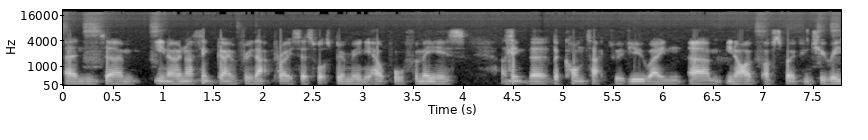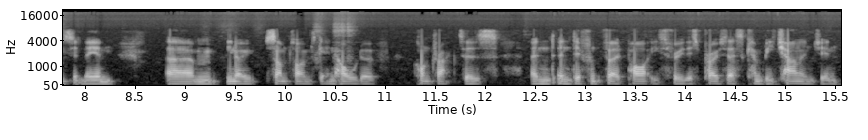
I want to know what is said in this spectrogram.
and um, you know and i think going through that process what's been really helpful for me is i think the the contact with you wayne um, you know I've, I've spoken to you recently and um, you know sometimes getting hold of contractors and, and different third parties through this process can be challenging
